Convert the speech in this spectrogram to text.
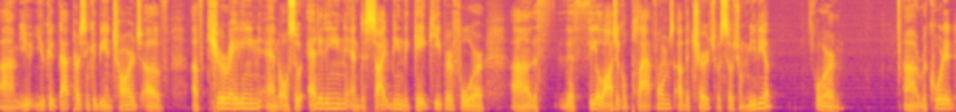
Um, you you could that person could be in charge of of curating and also editing and decide being the gatekeeper for uh, the the theological platforms of the church with social media or uh, recorded.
